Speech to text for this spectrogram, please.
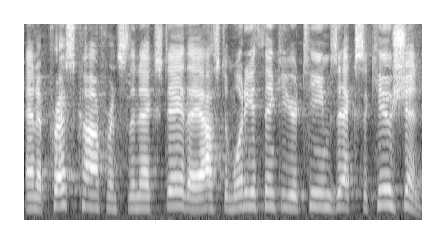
and a press conference the next day, they asked him, What do you think of your team's execution?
